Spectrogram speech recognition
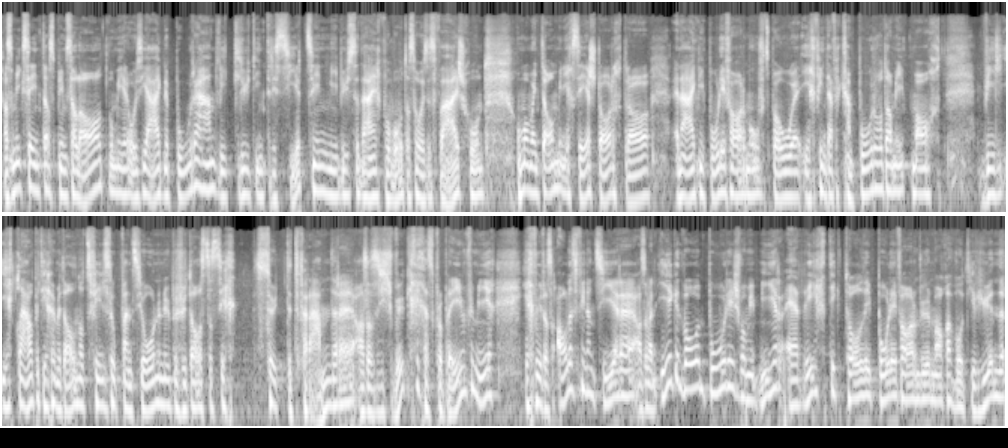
Also wir sehen das beim Salat, wo wir unsere eigenen Bauern haben, wie die Leute interessiert sind. Wir wissen eigentlich, von wo das unser Fleisch kommt. Und momentan bin ich sehr stark daran, eine eigene Bullefarm aufzubauen. Ich finde einfach keinen Bauer, der da mitmacht, weil ich glaube, die kommen alle noch zu viele Subventionen über für das, dass sich sollten verändern. Also das ist wirklich ein Problem für mich. Ich würde das alles finanzieren. Also wenn irgendwo ein Bauer ist, der mit mir eine richtig tolle Bullefarm machen würde, wo die Hühner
